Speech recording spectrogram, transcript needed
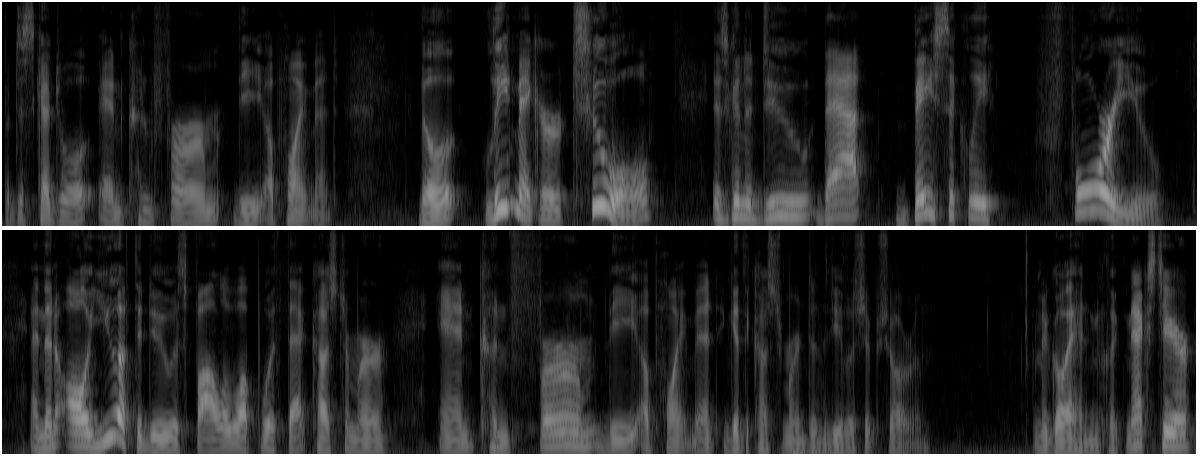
but to schedule and confirm the appointment. The lead maker tool is going to do that basically for you. And then all you have to do is follow up with that customer and confirm the appointment and get the customer into the dealership showroom. I'm going to go ahead and click next here.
